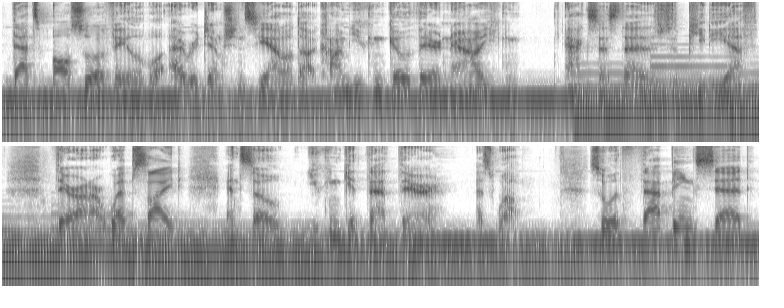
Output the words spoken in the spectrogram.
that's also available at redemptionseattle.com. You can go there now. You can access that as a PDF there on our website. And so you can get that there as well. So, with that being said,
